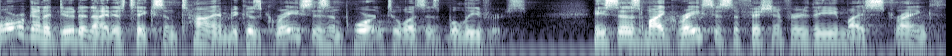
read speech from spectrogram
what we're going to do tonight is take some time because grace is important to us as believers. He says, My grace is sufficient for thee, my strength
